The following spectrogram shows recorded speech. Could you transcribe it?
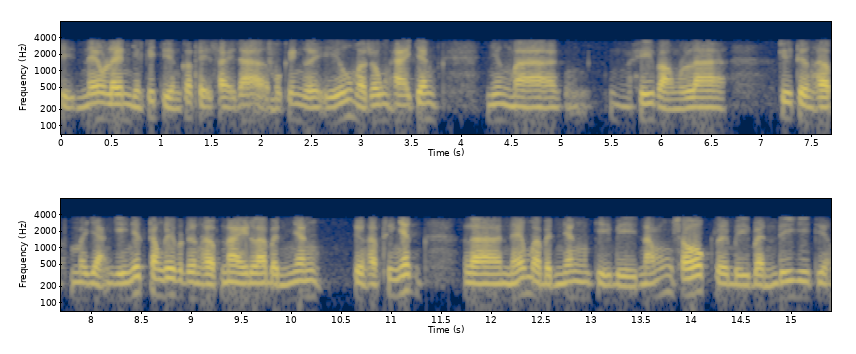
chỉ nêu lên những cái chuyện có thể xảy ra ở một cái người yếu mà rung hai chân. Nhưng mà hy vọng là cái trường hợp mà dạng duy nhất trong cái trường hợp này là bệnh nhân trường hợp thứ nhất là nếu mà bệnh nhân chỉ bị nóng sốt rồi bị bệnh đi di chuyển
